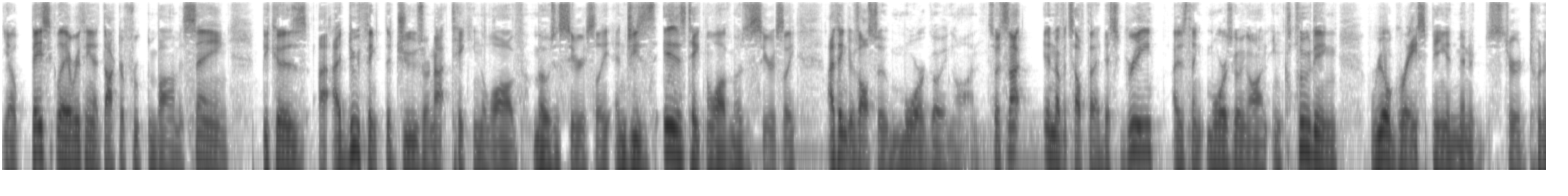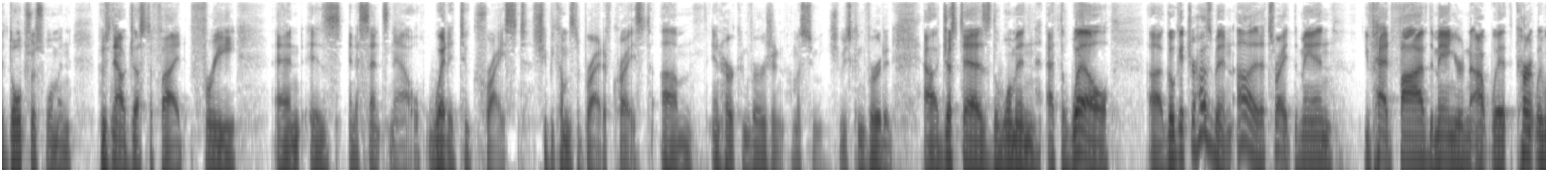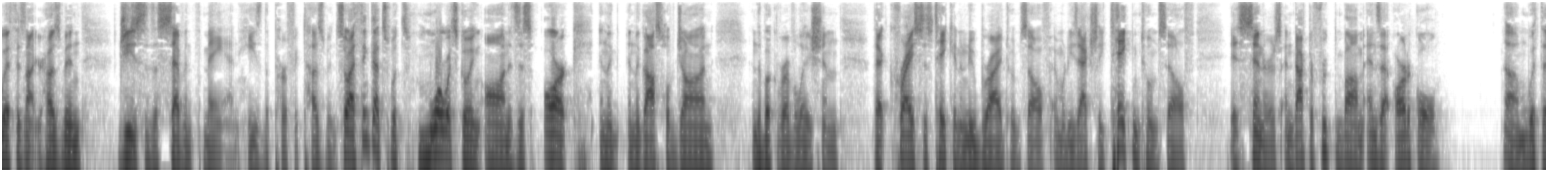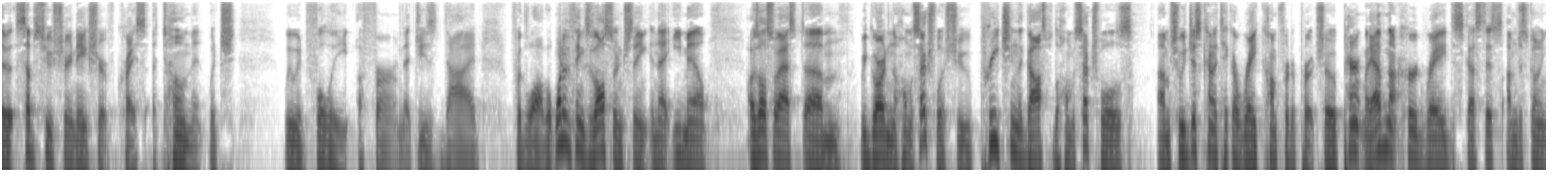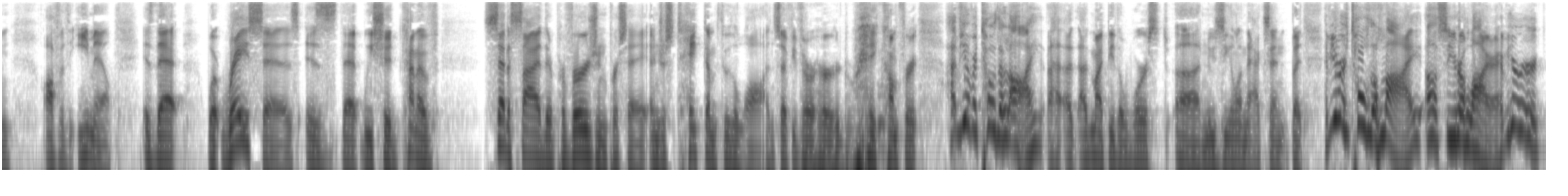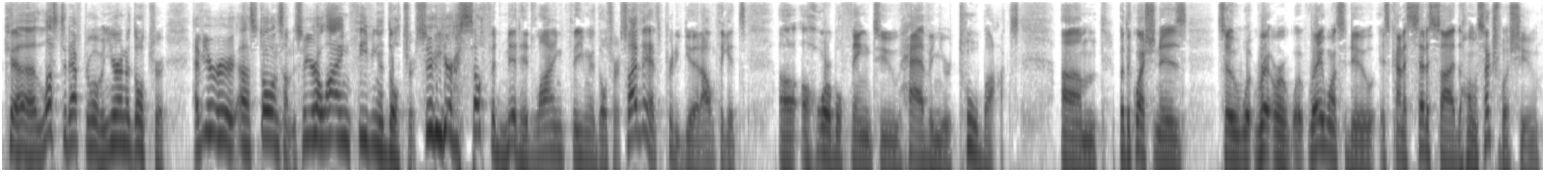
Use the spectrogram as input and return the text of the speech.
you know, basically everything that Dr. Fruchtenbaum is saying, because I, I, do think the Jews are not taking the law of Moses seriously, and Jesus is taking the law of Moses seriously. I think there's also more going on. So it's not in of itself that I disagree. I just think more is going on, including real grace being administered to an adulterous woman who's now justified, free, and is in a sense now wedded to Christ. She becomes the bride of Christ um, in her conversion. I'm assuming she was converted, uh, just as the woman at the well. Uh, go get your husband. Oh, that's right. The man you've had five. The man you're not with currently with is not your husband. Jesus is the seventh man. He's the perfect husband. So I think that's what's more what's going on is this arc in the in the Gospel of John in the book of Revelation that Christ has taken a new bride to himself, and what he's actually taking to himself is sinners. And Dr. Fruchtenbaum ends that article um, with the substitutionary nature of Christ's atonement, which we would fully affirm that Jesus died for the law. But one of the things that's also interesting in that email, I was also asked um, regarding the homosexual issue, preaching the gospel to homosexuals. Um, should we just kind of take a Ray Comfort approach? So apparently, I've not heard Ray discuss this. I'm just going off of the email. Is that what Ray says? Is that we should kind of set aside their perversion per se and just take them through the law. And so if you've ever heard Ray Comfort, have you ever told a lie? Uh, that might be the worst uh, New Zealand accent, but have you ever told a lie? Oh, so you're a liar. Have you ever uh, lusted after a woman? You're an adulterer. Have you ever uh, stolen something? So you're a lying, thieving adulterer. So you're a self-admitted lying, thieving adulterer. So I think that's pretty good. I don't think it's a, a horrible thing to have in your toolbox. Um, but the question is, so what Ray, or what Ray wants to do is kind of set aside the homosexual issue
